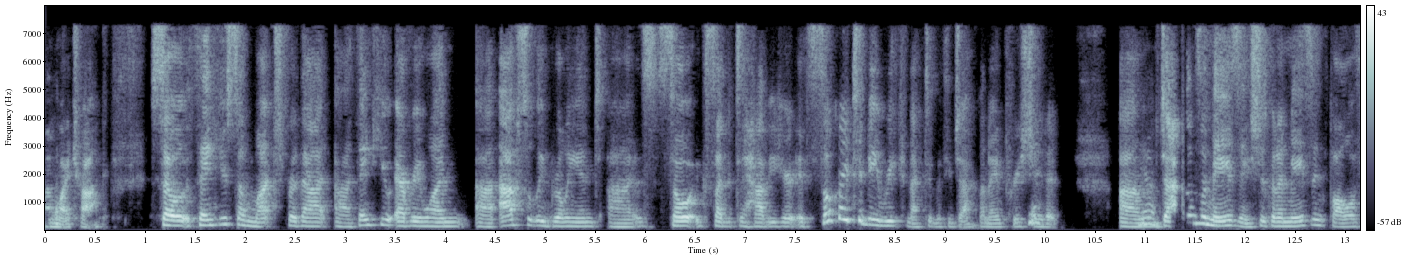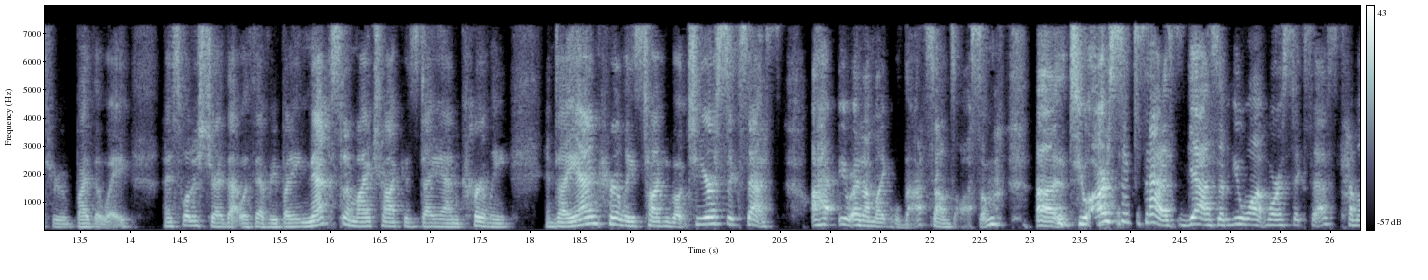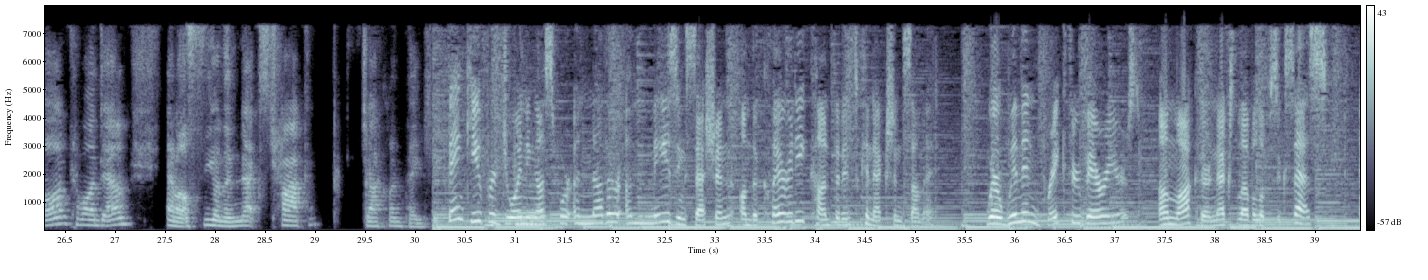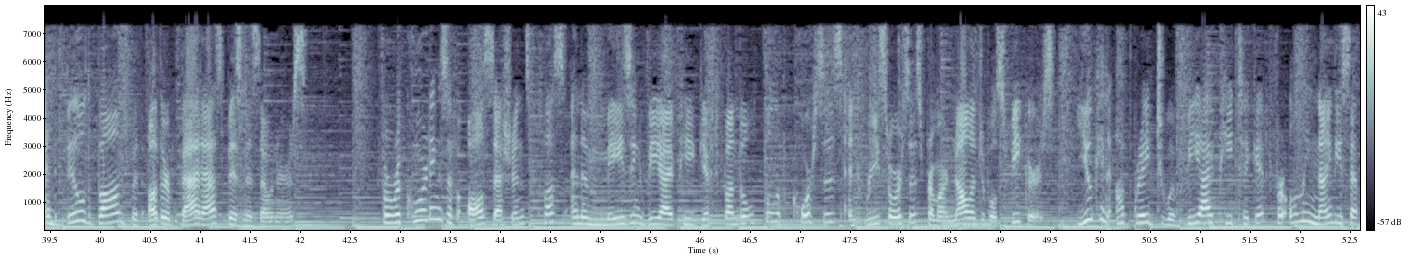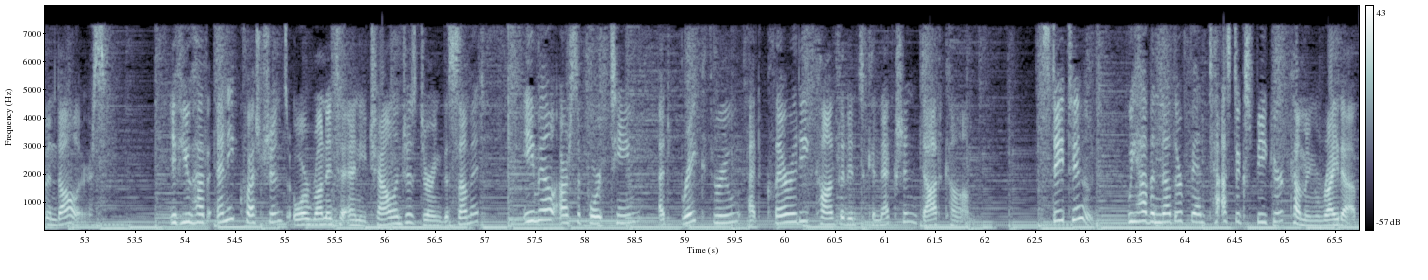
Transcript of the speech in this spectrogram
on my track. So thank you so much for that. Uh, thank you, everyone. Uh, absolutely brilliant. Uh, so excited to have you here. It's so great to be reconnected with you, Jacqueline. I appreciate it. Um, Yeah. Jacqueline's amazing. She's got amazing follow through, by the way. I just want to share that with everybody. Next on my track is Diane Curley. And Diane Curley is talking about to your success. I, and I'm like, well, that sounds awesome. Uh, to our success. Yes, if you want more success, come on, come on down. And I'll see you on the next track. Jacqueline, thank you. Thank you for joining us for another amazing session on the Clarity Confidence Connection Summit, where women break through barriers, unlock their next level of success, and build bonds with other badass business owners. For recordings of all sessions, plus an amazing VIP gift bundle full of courses and resources from our knowledgeable speakers, you can upgrade to a VIP ticket for only $97. If you have any questions or run into any challenges during the summit, email our support team at breakthrough at clarityconfidenceconnection.com. Stay tuned. We have another fantastic speaker coming right up.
